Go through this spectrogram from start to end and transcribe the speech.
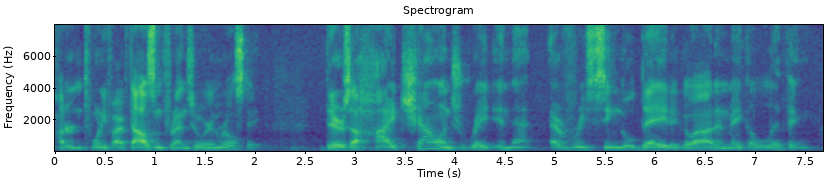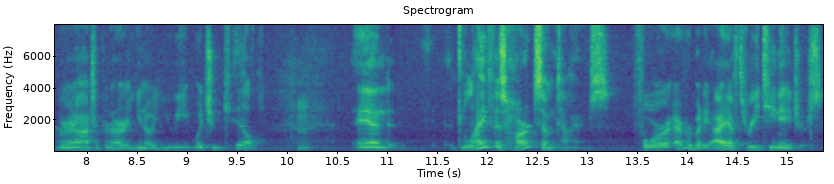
hundred and twenty-five thousand friends who are in real estate. There's a high challenge rate in that every single day to go out and make a living. You're an entrepreneur, you know, you eat what you kill. And life is hard sometimes for everybody. I have three teenagers.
